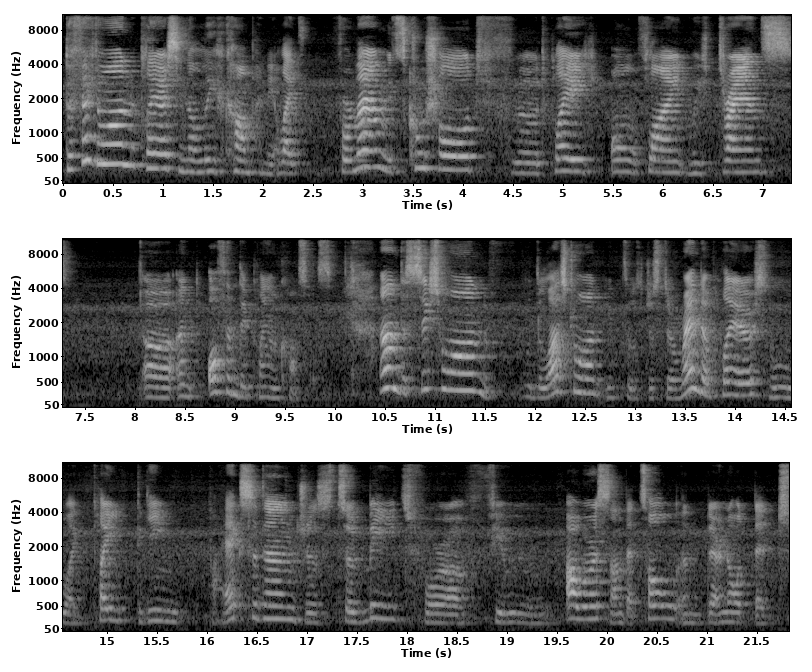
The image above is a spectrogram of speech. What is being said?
The fifth one, players in a live company. Like for them, it's crucial to, to play offline with friends, uh, and often they play on consoles. And the sixth one, the last one, it was just random players who like played the game by accident, just a bit for a few hours, and that's all. And they're not that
